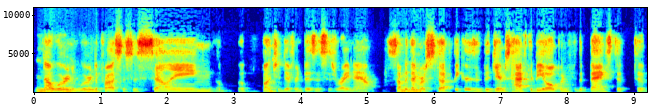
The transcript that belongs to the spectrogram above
No we're in we're in the process of selling a, a, bunch of different businesses right now. Some of them are stuck because the gyms have to be open for the banks to, to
